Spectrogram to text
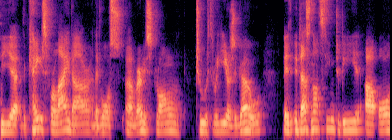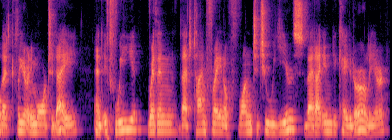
the, uh, the case for LiDAR that was uh, very strong two, three years ago, it, it does not seem to be uh, all that clear anymore today. And if we, within that time frame of one to two years that I indicated earlier,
